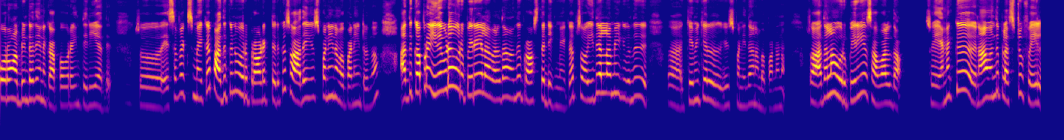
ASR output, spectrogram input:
போகிறோம் அப்படின்றது எனக்கு அப்போ வரையும் தெரியாது. ஸோ எஸ்எஃப்எக்ஸ் மேக்கப் அதுக்குன்னு ஒரு ப்ராடக்ட் இருக்குது ஸோ அதை யூஸ் பண்ணி நம்ம பண்ணிகிட்டு இருந்தோம். அதுக்கப்புறம் இதை விட ஒரு பெரிய லெவல் தான் வந்து ப்ராஸ்தட்டிக் மேக்கப் ஸோ இது எல்லாமே வந்து கெமிக்கல் யூஸ் பண்ணி தான் நம்ம பண்ணணும். ஸோ அதெல்லாம் ஒரு பெரிய சவால் தான். ஸோ எனக்கு நான் வந்து ப்ளஸ் டூ ஃபெயில்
